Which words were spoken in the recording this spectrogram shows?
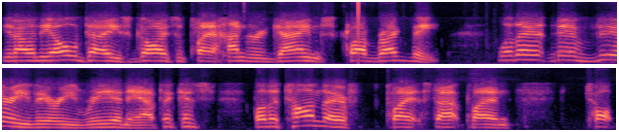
You know, in the old days, guys would play 100 games club rugby. Well, they're they're very very rare now because by the time they play start playing top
